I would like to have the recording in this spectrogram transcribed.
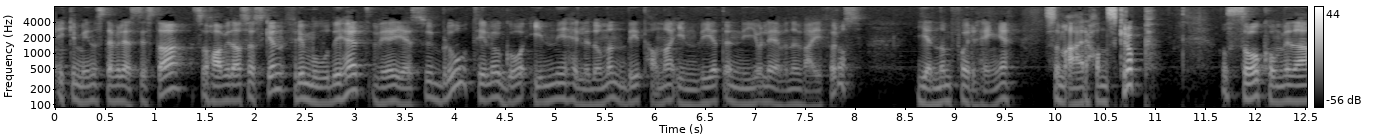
ikke minst det vi leste i stad, så har vi da søsken frimodighet ved Jesu blod til å gå inn i helligdommen, dit han har innviet en ny og levende vei for oss, gjennom forhenget, som er hans kropp. Og så kommer vi da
